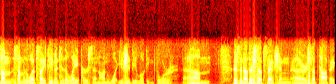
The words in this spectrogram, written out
some some of the websites, even to the layperson, on what you should be looking for. Um, there's another subsection uh, or subtopic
